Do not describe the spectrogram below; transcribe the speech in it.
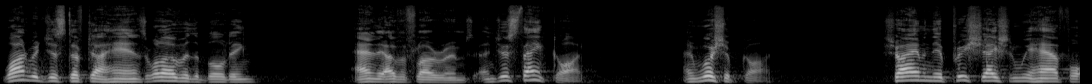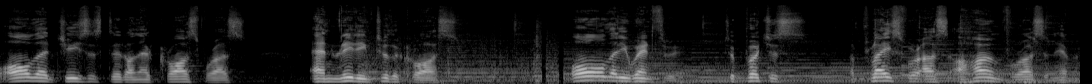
Why don't we just lift our hands all over the building and the overflow rooms and just thank God and worship God? Show Him the appreciation we have for all that Jesus did on that cross for us and leading to the cross all that he went through to purchase a place for us, a home for us in heaven.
